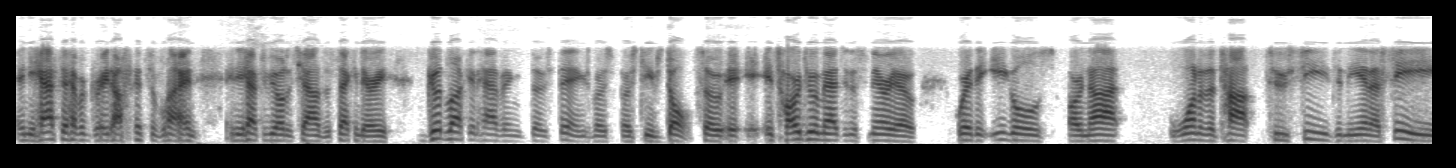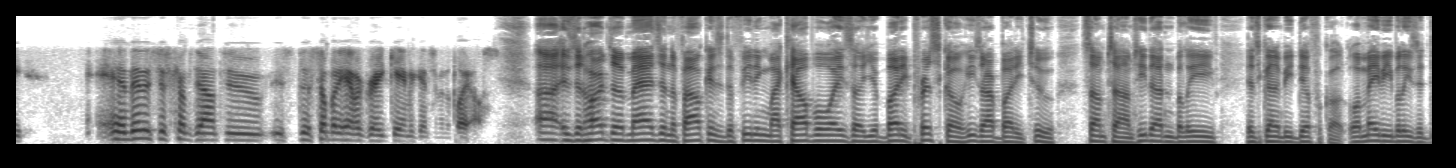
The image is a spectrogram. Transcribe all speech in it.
and you have to have a great offensive line, and you have to be able to challenge the secondary. Good luck in having those things. Most most teams don't. So it, it's hard to imagine a scenario where the Eagles are not one of the top two seeds in the NFC and then it just comes down to is, does somebody have a great game against them in the playoffs? Uh, is it hard to imagine the Falcons defeating my Cowboys? Uh, your buddy Prisco, he's our buddy too. Sometimes he doesn't believe it's going to be difficult, or maybe he believes it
